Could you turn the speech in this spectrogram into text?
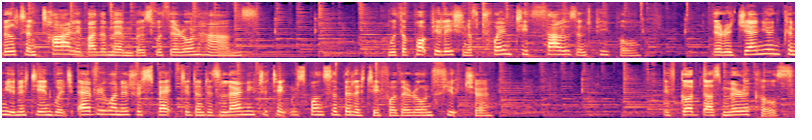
built entirely by the members with their own hands. With a population of 20,000 people, they're a genuine community in which everyone is respected and is learning to take responsibility for their own future. If God does miracles,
